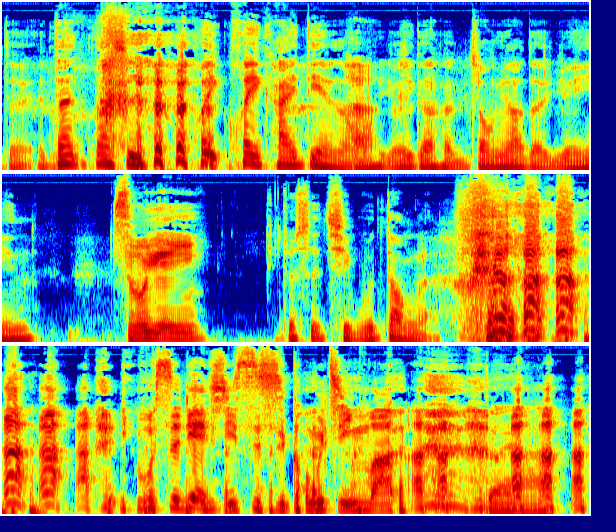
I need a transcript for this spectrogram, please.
对，但但是会会开店哦，有一个很重要的原因什么原因？就是起不动了。你不是练习四十公斤吗？对啊，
